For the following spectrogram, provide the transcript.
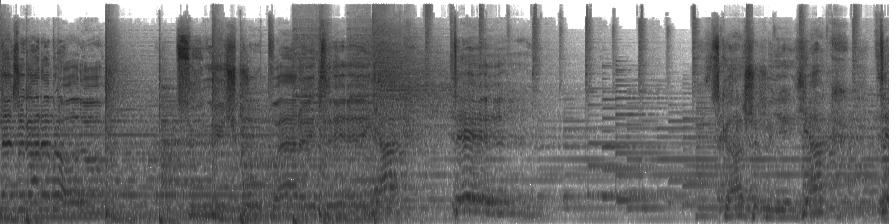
не шукати броду, цю річку перейти, як ти. Скажи мені, як ти.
